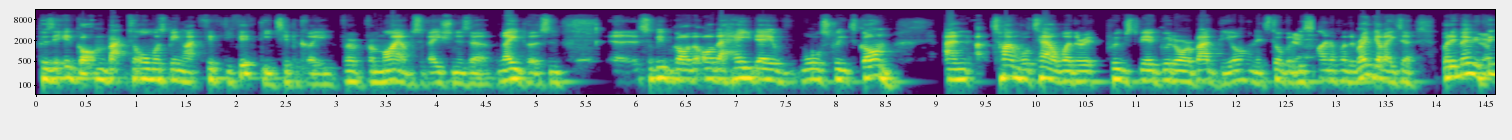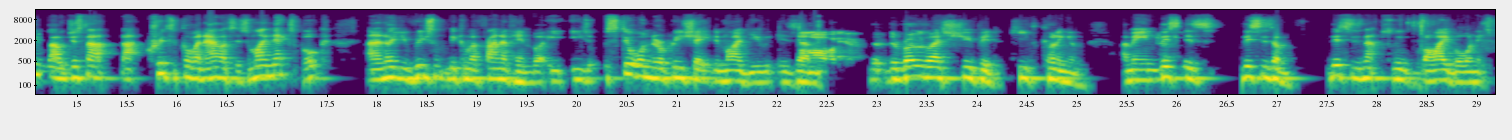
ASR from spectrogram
because it had gotten back to almost being like 50-50 typically from, from my observation as a layperson. Uh, so people go, oh, the heyday of Wall Street's gone. And time will tell whether it proves to be a good or a bad deal, and it's still going to yeah. be signed off by the regulator. But it made me yeah. think about just that that critical analysis. So my next book, and I know you've recently become a fan of him, but he, he's still underappreciated in my view, is um, oh, yeah. the, the Road Less Stupid, Keith Cunningham. I mean, this is this is a this is an absolute bible, and it's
